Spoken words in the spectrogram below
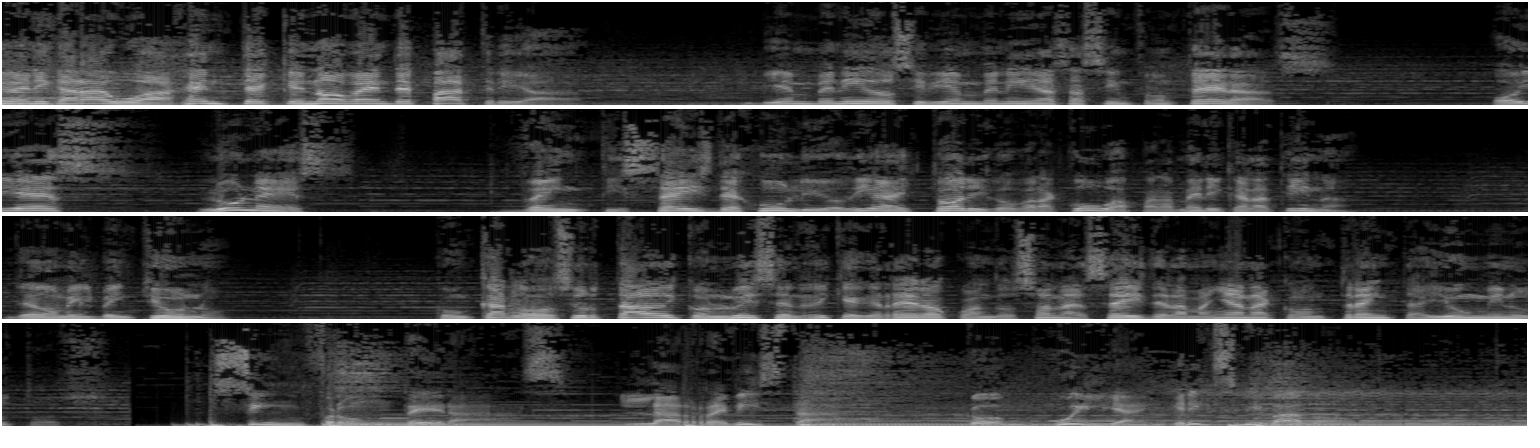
vive Nicaragua, gente que no vende patria. Bienvenidos y bienvenidas a Sin Fronteras. Hoy es lunes 26 de julio, día histórico para Cuba, para América Latina, de 2021. Con Carlos José y con Luis Enrique Guerrero cuando son las 6 de la mañana con 31 minutos. Sin Fronteras, la revista con William Griggs Vivado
